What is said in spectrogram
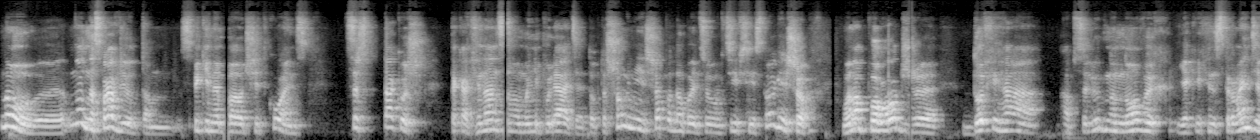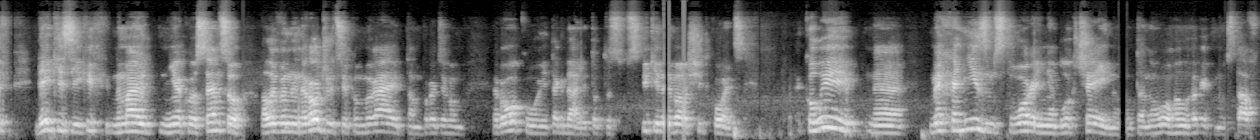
ну, е, ну насправді там speaking about shitcoins, це ж також така фінансова маніпуляція. Тобто, що мені ще подобається у цій всій історії, що вона породжує дофіга абсолютно нових яких інструментів, деякі з яких не мають ніякого сенсу, але вони народжуються і помирають там протягом року і так далі. Тобто, speaking about shitcoins. Коли е, механізм створення блокчейну та нового алгоритму став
